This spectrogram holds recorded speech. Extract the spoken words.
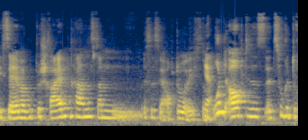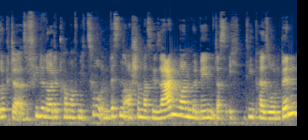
dich selber gut beschreiben kannst, dann ist es ja auch durch. So. Ja. Und auch dieses äh, Zugedrückte. Also viele Leute kommen auf mich zu und wissen auch schon, was sie sagen wollen, mit wem, dass ich die Person bin.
